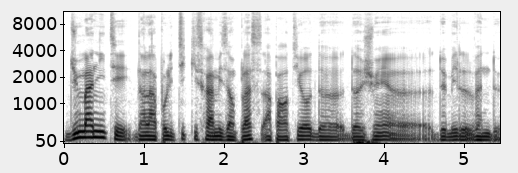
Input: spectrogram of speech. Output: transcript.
d'humanité dans la politique qui sera mise en place à partir de, de juin 2022.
